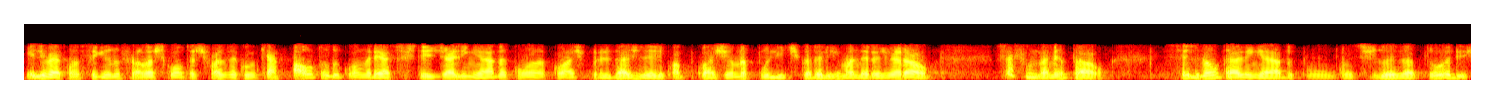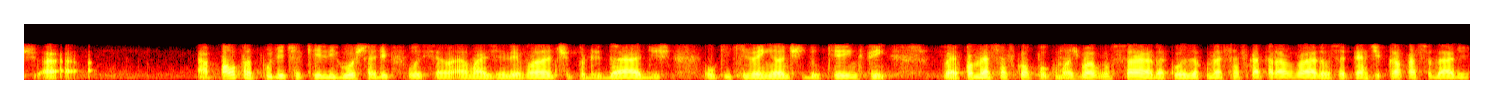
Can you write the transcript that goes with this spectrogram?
ele vai conseguir no final das contas fazer com que a pauta do Congresso esteja alinhada com, a, com as prioridades dele, com a, com a, agenda política dele de maneira geral. Isso é fundamental. Se ele não está alinhado com, com, esses dois atores, a, a pauta política que ele gostaria que fosse a, mais relevante, prioridades, o que, que vem antes do que, enfim, vai começar a ficar um pouco mais bagunçada, a coisa começa a ficar travada, você perde capacidade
